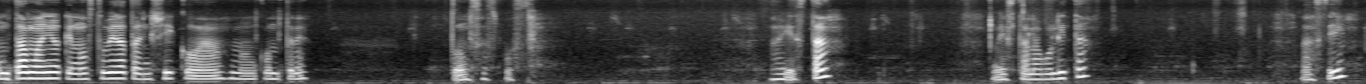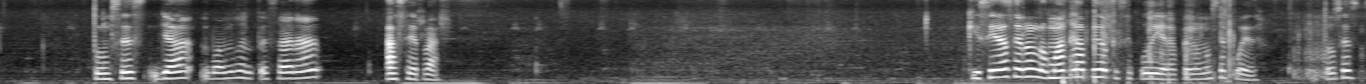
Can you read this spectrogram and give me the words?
un tamaño que no estuviera tan chico no encontré. Entonces pues ahí está. Ahí está la bolita así. Entonces ya vamos a empezar a, a cerrar. Quisiera hacerlo lo más rápido que se pudiera pero no se puede. Entonces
